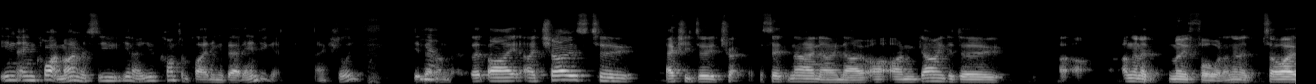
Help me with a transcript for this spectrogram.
in, in quite moments, you you know, you're contemplating about ending it. Actually, yeah. but I I chose to actually do. Tra- said no, no, no. I, I'm going to do. I'm going to move forward. I'm going to. So I,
